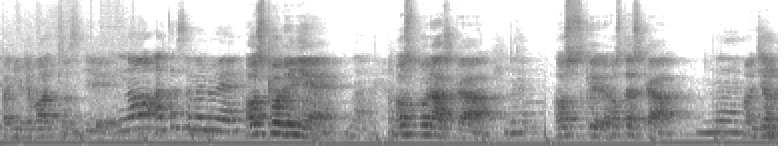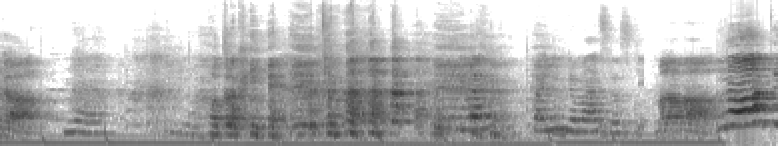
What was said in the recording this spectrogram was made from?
Paní v domácnosti. No, a ta se jmenuje... Hospodyně. Ne. Hospodářka. Hostky, hosteska. Ne. Manželka. Ne. Otrokyně. Paní v domácnosti. Máma. No, ty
